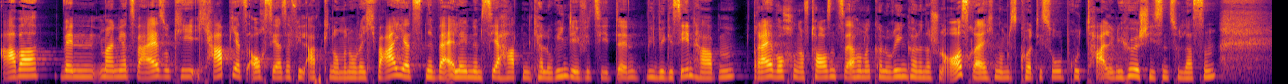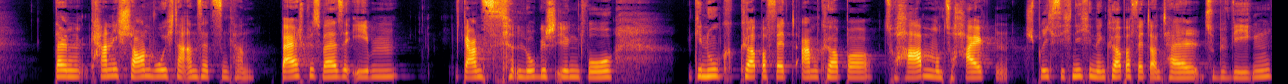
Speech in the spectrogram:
Aber wenn man jetzt weiß, okay, ich habe jetzt auch sehr, sehr viel abgenommen oder ich war jetzt eine Weile in einem sehr harten Kaloriendefizit, denn wie wir gesehen haben, drei Wochen auf 1200 Kalorien können da schon ausreichen, um das Cortisol brutal in die Höhe schießen zu lassen, dann kann ich schauen, wo ich da ansetzen kann. Beispielsweise eben ganz logisch irgendwo genug Körperfett am Körper zu haben und zu halten, sprich sich nicht in den Körperfettanteil zu bewegen,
